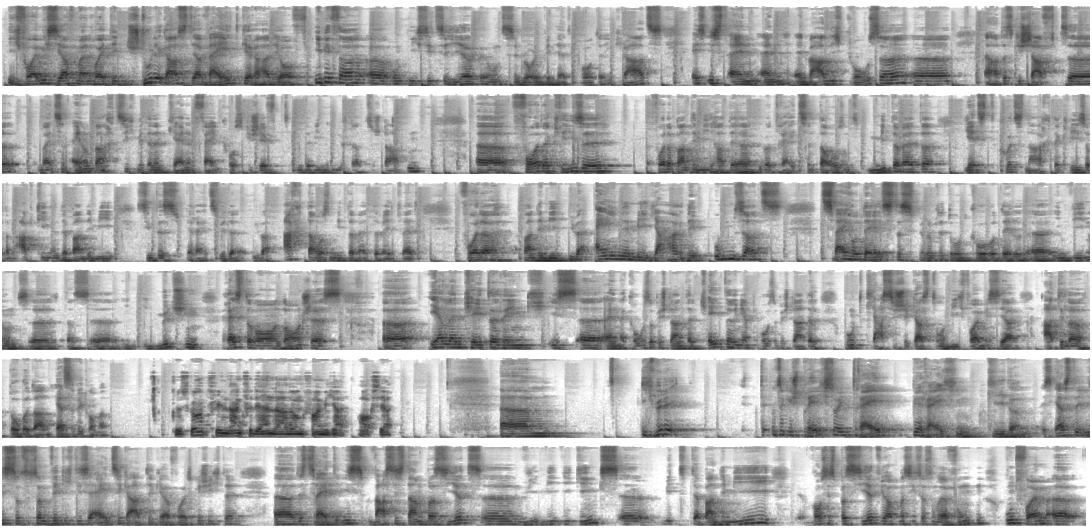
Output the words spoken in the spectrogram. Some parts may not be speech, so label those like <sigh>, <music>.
Ich freue mich sehr auf meinen heutigen Studiogast, der weit gerade auf Ibiza äh, und ich sitze hier bei uns im Rolling Pin Headquarter in Graz. Es ist ein, ein, ein wahrlich großer. Äh, er hat es geschafft, äh, 1981 mit einem kleinen Feinkostgeschäft in der Wiener Innenstadt zu starten. Äh, vor der Krise vor der Pandemie hatte er über 13.000 Mitarbeiter. Jetzt kurz nach der Krise, beim Abklingen der Pandemie, sind es bereits wieder über 8.000 Mitarbeiter weltweit. Vor der Pandemie über eine Milliarde Umsatz. Zwei Hotels, das berühmte Don Co. Hotel äh, in Wien und äh, das äh, in, in München, Restaurant, Lounges äh, Airline Catering ist äh, ein, ein, großer Bestandteil, Catering ein großer Bestandteil und klassische Gastronomie. Ich freue mich sehr. Attila Dogodan, herzlich willkommen. Grüß Gott, vielen Dank für die Einladung, freue mich auch sehr. Ähm, ich würde unser Gespräch so in drei Bereichen gliedern. Das erste ist sozusagen wirklich diese einzigartige Erfolgsgeschichte äh, das zweite ist, was ist dann passiert? Äh, wie, wie, wie ging es äh, mit der Pandemie? Was ist passiert? Wie hat man sich das neu erfunden? Und vor allem,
